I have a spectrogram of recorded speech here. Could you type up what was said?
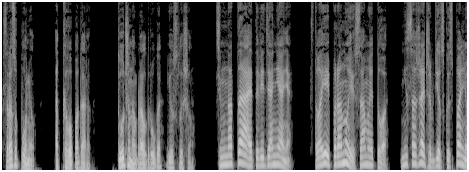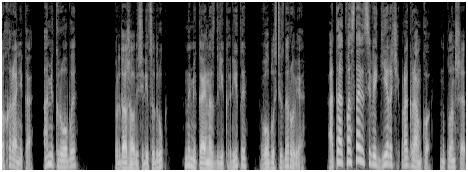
сразу понял, от кого подарок. Тут же набрал друга и услышал. «Темнота — это ведяняня. С твоей паранойей самое то. Не сажать же в детскую спальню охранника. А микробы?» Продолжал веселиться друг, намекая на сдвиг Риты в области здоровья. «А так поставит себе Герыч программку на планшет.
